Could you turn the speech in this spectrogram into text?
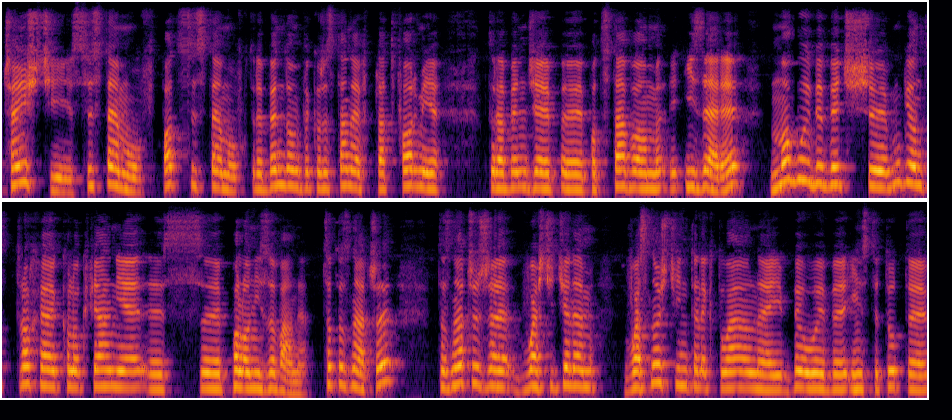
części systemów, podsystemów, które będą wykorzystane w platformie, która będzie e, podstawą Izery, mogłyby być, e, mówiąc trochę kolokwialnie, e, spolonizowane. Co to znaczy? To znaczy, że właścicielem własności intelektualnej byłyby instytuty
